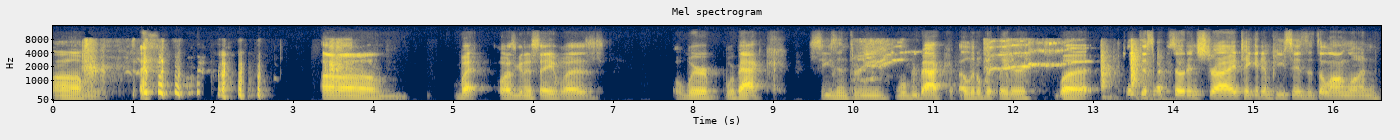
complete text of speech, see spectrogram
Um um but what I was gonna say was we're we're back season three. We'll be back a little bit later, but take this episode in stride, take it in pieces. It's a long one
